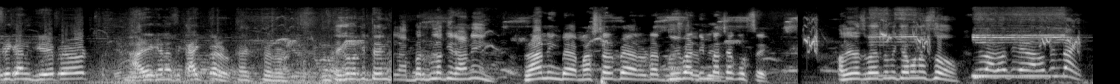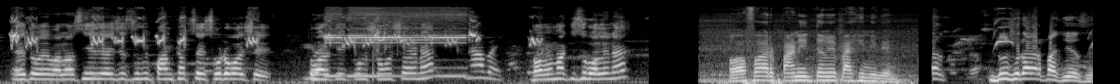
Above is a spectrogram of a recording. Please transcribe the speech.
আফ্রিকান গ্রে প্যারট আর এখানে আছে কাইট প্যারট কাইট প্যারট এগুলো কি টেন লাভবারগুলো কি রানিং রানিং ভাই মাস্টার পেয়ার ওটা দুইবার ডিম বাচ্চা করছে। আলিরাজ ভাই তুমি কেমন আছো? ভালো আছিলে ভালো আছেন ভাই? এই তো ভাই ভালো আছি। এই যে তুমি পান খাচ্ছ ছোট বয়সে তোমার কি কোনো সমস্যা হয় না? না ভাই। বাবা মা কিছু বলে না? অফার পানির দামে পাখি নেবেন। দুশো টাকার পাখি আছে।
